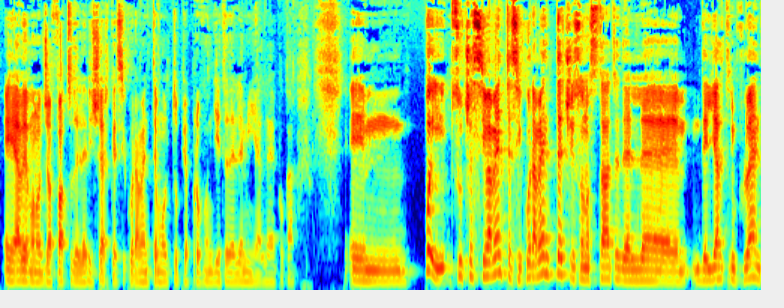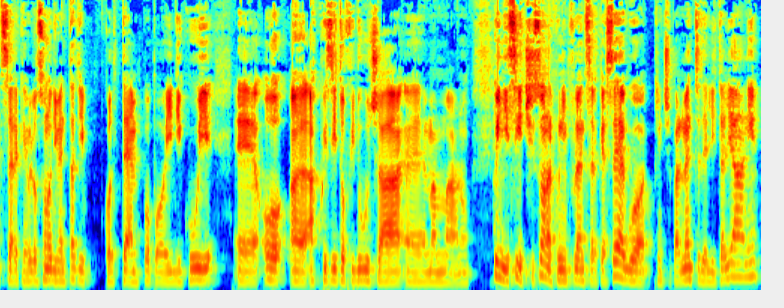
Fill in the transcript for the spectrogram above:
e avevano già fatto delle ricerche sicuramente molto più approfondite delle mie all'epoca. E, ehm, poi successivamente sicuramente ci sono state delle, degli altri influencer che lo sono diventati col tempo poi, di cui eh, ho eh, acquisito fiducia eh, man mano. Quindi sì, ci sono alcuni influencer che seguo, principalmente degli italiani,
